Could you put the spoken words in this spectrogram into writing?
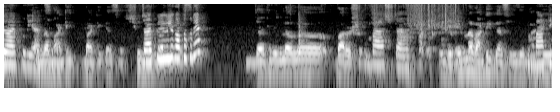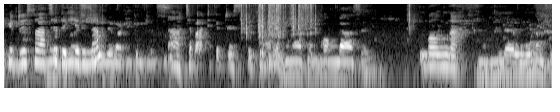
জয়পুরি আছে। বাটিক বাটিক আছে জয়পুরিগুলি কত করে? জয়পুর এগুলো হলো বারোশো। বারোশো টাকা করে। এই যে এগুলো বাটিক আছে এই যে বাটিক বাটিকের ড্রেসও আছে দেখিয়ে দিলাম। যে বাটিকের ড্রেস আচ্ছা বাটিকের ড্রেস দেখিয়ে দিলাম। এখানে আছে গঙ্গা আছে। গঙ্গা। লোন আছে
